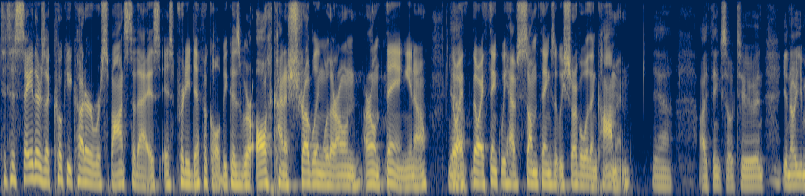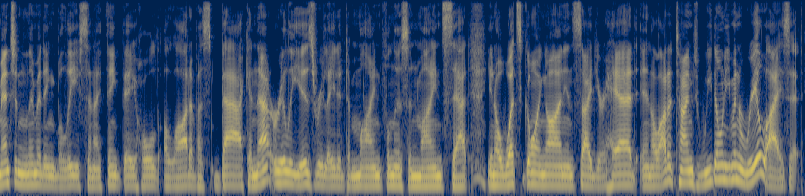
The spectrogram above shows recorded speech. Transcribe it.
to, to say there's a cookie cutter response to that is, is pretty difficult because we're all kind of struggling with our own our own thing, you know. Yeah. Though I though I think we have some things that we struggle with in common. Yeah. I think so too. And you know, you mentioned limiting beliefs, and I think they hold a lot of us back. And that really is related to mindfulness and mindset. You know, what's going on inside your head, and a lot of times we don't even realize it.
